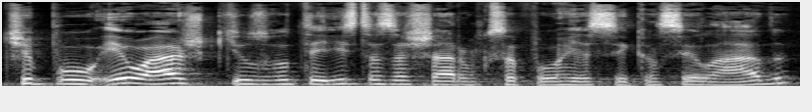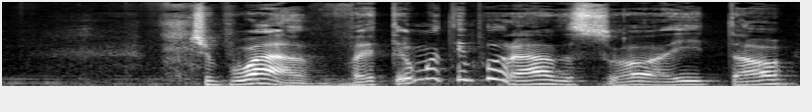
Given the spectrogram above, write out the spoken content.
Tipo, eu acho que os roteiristas acharam que essa porra ia ser cancelada. Tipo, ah, vai ter uma temporada só aí e tal.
